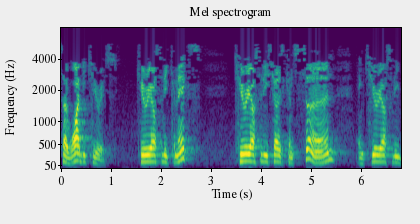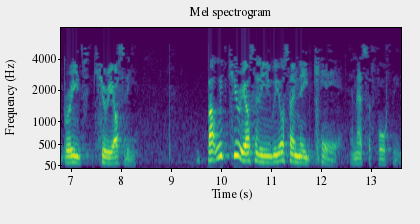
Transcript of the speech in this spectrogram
So why be curious? Curiosity connects, curiosity shows concern, and curiosity breeds curiosity. But with curiosity, we also need care, and that's the fourth thing.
